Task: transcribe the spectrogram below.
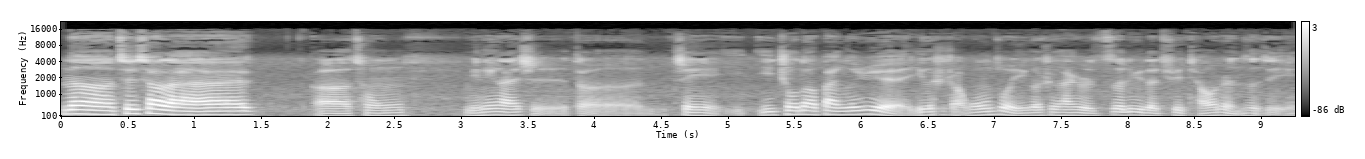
那接下来，呃，从明天开始的这一周到半个月，一个是找工作，一个是开始自律的去调整自己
